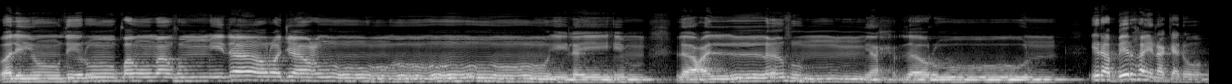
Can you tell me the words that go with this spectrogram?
ولينذروا قومهم إذا رجعوا إليهم এরা বের হয় না কেন?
